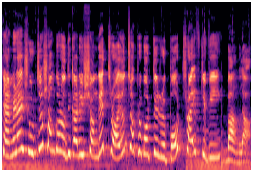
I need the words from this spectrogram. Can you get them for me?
ক্যামেরায় সূর্য শঙ্কর অধিকারীর সঙ্গে ত্রয়ন চক্রবর্তীর রিপোর্ট ট্রাইভ টিভি বাংলা।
